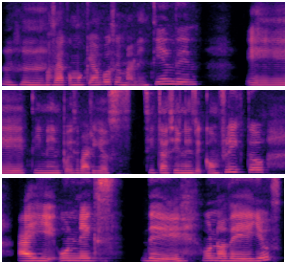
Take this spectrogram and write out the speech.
O sea, como que ambos se malentienden, eh, tienen pues varias situaciones de conflicto. Hay un ex de uno de ellos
